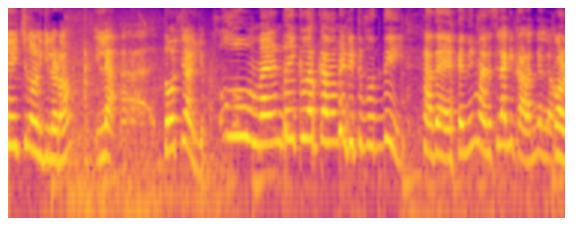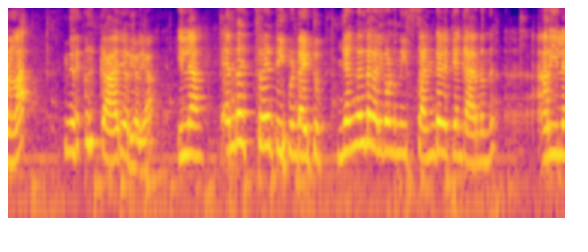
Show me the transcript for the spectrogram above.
ജയിച്ചു കാണിക്കില്ലടാ. ഇല്ല തോറ്റു കളിക്കും ഓ മാൻഡ്രേക്ക് വർക്കാവാൻ വേണ്ടിട്ട് ബുദ്ധി. അതെ നീ മനസ്സിലാക്കി കളഞ്ഞല്ലോ. കൊള്ള. നിനക്കൊരു കാര്യം അറിയാളിയാ ഇല്ല. എന്താ ഇത്രയും ടീം ഉണ്ടായിട്ടും? ഞങ്ങളുടെ കളി കൊണ്ട് നീ സൺഡേ വെക്കാൻ കാരണം എന്ന് അറിയില്ല.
